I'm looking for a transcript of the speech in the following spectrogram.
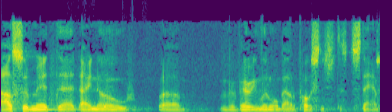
I'll submit that I know uh, very little about a postage stamp.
